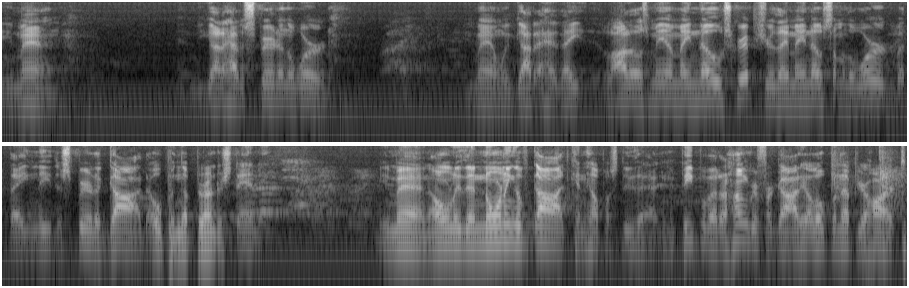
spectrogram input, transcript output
Amen. And you got to have the Spirit and the Word. Amen. We've got to have. They, a lot of those men may know Scripture. They may know some of the Word, but they need the Spirit of God to open up their understanding. Amen. Only the anointing of God can help us do that. And the people that are hungry for God, He'll open up your heart,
